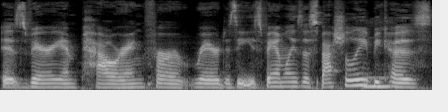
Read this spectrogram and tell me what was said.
is very empowering for rare disease families, especially Mhm. because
